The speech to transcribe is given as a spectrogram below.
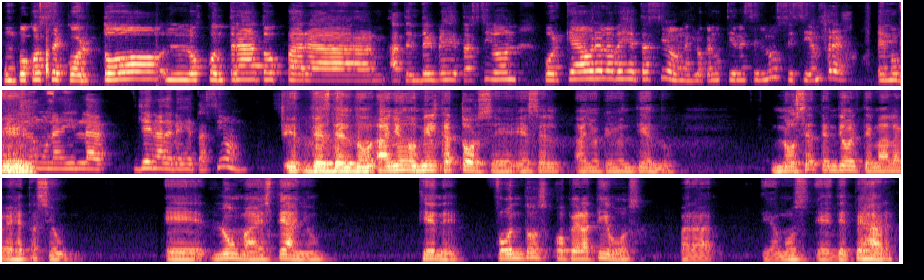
un poco se cortó los contratos para atender vegetación. ¿Por qué ahora la vegetación es lo que nos tiene sin luz? Y siempre hemos vivido en una isla llena de vegetación. Desde el año 2014 es el año que yo entiendo. No se atendió el tema de la vegetación. eh, Luma este año tiene fondos operativos para, digamos, eh, despejar.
